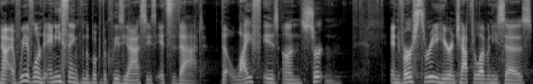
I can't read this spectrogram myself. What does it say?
Now, if we have learned anything from the book of Ecclesiastes, it's that, that life is uncertain. In verse 3 here in chapter 11, he says,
